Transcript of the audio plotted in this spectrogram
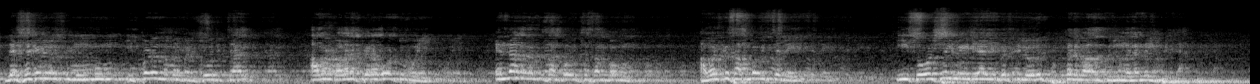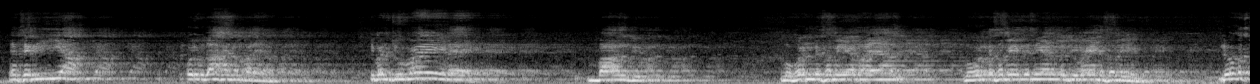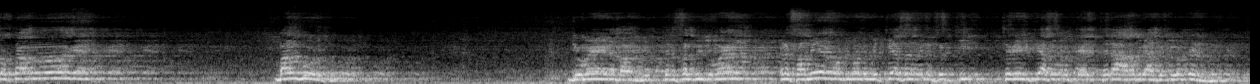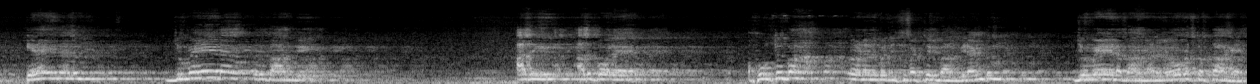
ദശകങ്ങൾക്ക് മുമ്പും ഇപ്പോഴും നമ്മൾ പരിശോധിച്ചാൽ അവർ വളരെ പിറകോട്ട് പോയി എന്താണ് അവർക്ക് സംഭവിച്ച സംഭവം? അവർക്ക് സംഭവിച്ചത് ഈ സോഷ്യൽ മീഡിയ യുഗത്തിൽ ഒരു പുത്തരവാദത്തിനും നിലനിൽപ്പില്ല. ഞാൻ ചെറിയ ഒരു ഉദാഹരണം പറയാം. ഇപ്പം ജുമയുടെ ബാങ്ക്. ലുഹറിന്റെ സമയമായാൽ ലുഹറിന്റെ സമയം തന്നെയാണല്ലോ ജുമയുടെ സമയം. ലോകത്തൊട്ടാകെ ബാങ്ക് കൊടുക്കും ജുമയുടെ ബാങ്ക് ചില സ്ഥലത്ത് ജുമയുടെ സമയം അങ്ങോട്ടും ഇങ്ങോട്ടും വ്യത്യാസം അനുസരിച്ച് ചെറിയ വ്യത്യാസങ്ങളൊക്കെ ചില അറബ് രാജ്യങ്ങളിലൊക്കെ ഉണ്ട്. ഏതായിരുന്നാലും ജുമയുടെ ഒരു ബാങ്ക് അത് അതുപോലെ ഹുതുബയോടനുബന്ധിച്ച് മറ്റൊരു ബാങ്ക്. രണ്ടും ജുമയുടെ ബാങ്കാണ്. ലോകത്തൊട്ടാകെ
